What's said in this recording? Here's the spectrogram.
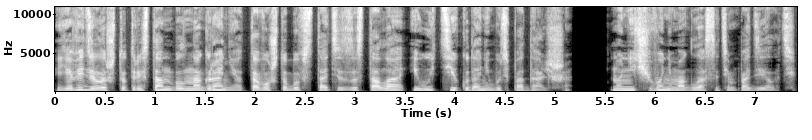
Я видела, что Тристан был на грани от того, чтобы встать из-за стола и уйти куда-нибудь подальше, но ничего не могла с этим поделать.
